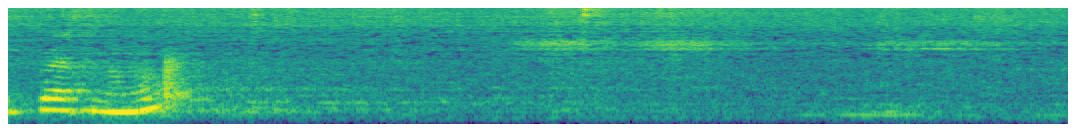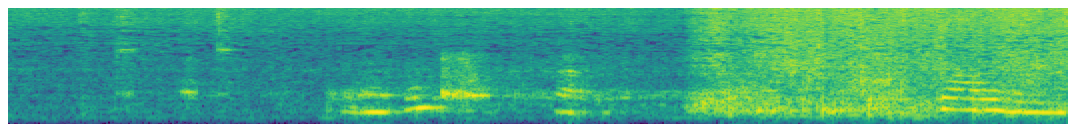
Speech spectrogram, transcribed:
ఉప్పు వేస్తున్నాను తర్వాత కారం వేయాలి.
